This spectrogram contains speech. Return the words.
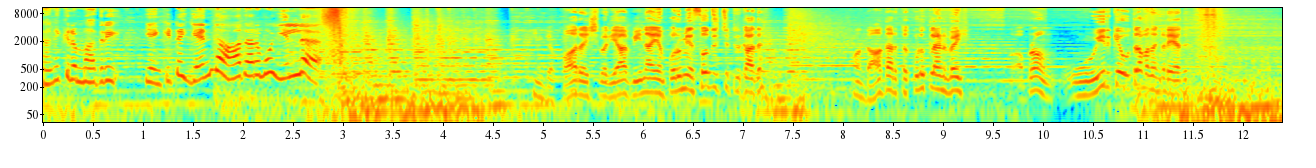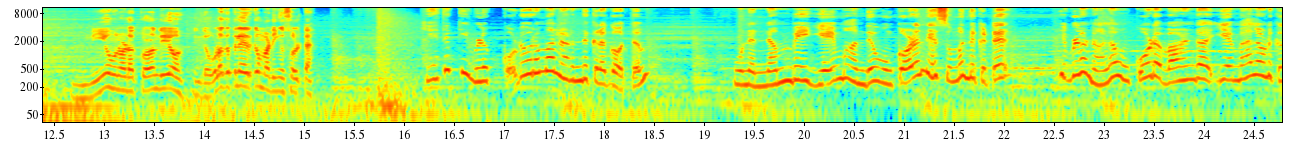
நினைக்கிற மாதிரி என்கிட்ட எந்த ஆதாரமும் இல்ல. இங்க பாரு ஐஸ்வர்யா வீணா என் பொறுமையை சோதிச்சுட்டு இருக்காத. அந்த ஆதாரத்தை கொடுக்கலன்னு வை. அப்புறம் உன் உயிருக்கே உத்தரவாதம் கிடையாது. நீயும் உன்னோட குழந்தையும் இந்த உலகத்திலே இருக்க மாட்டீங்க சொல்லிட்டேன். எதுக்கு இவ்வளவு கொடூரமா நடந்துக்கிற கௌதம்? உன்னை நம்பி ஏமாந்து உன் குழந்தைய சுமந்துக்கிட்டு இவ்வளவு நாளா உன் கூட வாழ்ந்த என் மேல உனக்கு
